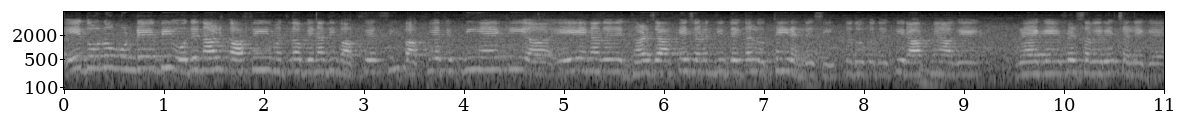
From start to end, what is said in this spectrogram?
ਇਹ ਦੋਨੋਂ ਮੁੰਡੇ ਵੀ ਉਹਦੇ ਨਾਲ ਕਾਫੀ ਮਤਲਬ ਇਹਨਾਂ ਦੀ ਵਾਕਫੀਅਤ ਸੀ। ਵਾਕਫੀਅਤ ਇਤਨੀ ਹੈ ਕਿ ਇਹ ਇਹਨਾਂ ਦੇ ਘਰ ਜਾ ਕੇ ਚਰਨਜੀਤ ਦੇ ਗੱਲ ਉੱਥੇ ਹੀ ਰਹਿੰਦੇ ਸੀ। ਕਦੋਂ ਕਦੋਂ ਕਿ ਰਾਤ ਮੇ ਆ ਗਏ ਰਹਿ ਗਏ ਫਿਰ ਸਵੇਰੇ ਚਲੇ ਗਏ।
